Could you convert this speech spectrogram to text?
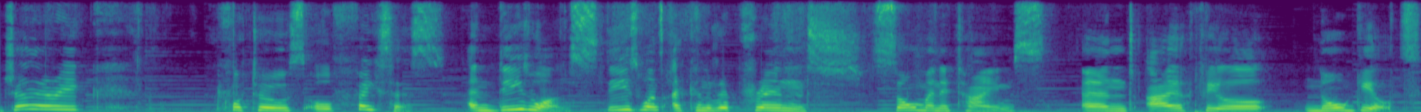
generic photos of faces. And these ones, these ones I can reprint so many times and I feel no guilt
